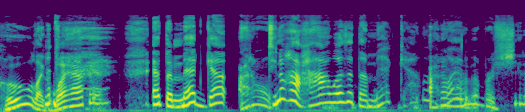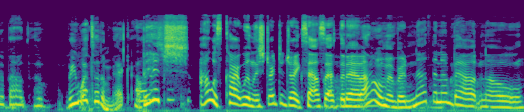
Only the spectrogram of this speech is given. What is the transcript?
"Who? Like, what happened? At the Met Gala. I don't. Do you know how high I was at the Met Gala? I don't What? remember shit about the. We went to the Met Gala. Bitch, I was cartwheeling straight to Drake's house after that. I don't remember nothing about no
